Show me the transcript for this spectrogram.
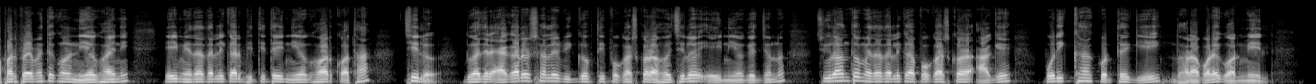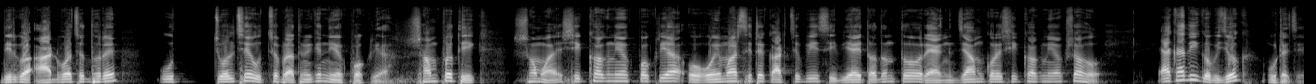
আপার প্রাইমারিতে কোনো নিয়োগ হয়নি। এই মেধা তালিকার ভিত্তিতেই নিয়োগ হওয়ার কথা ছিল। দু হাজার এগারো সালের বিজ্ঞপ্তি প্রকাশ করা হয়েছিল এই নিয়োগের জন্য। চূড়ান্ত মেধা তালিকা প্রকাশ করার আগে পরীক্ষা করতে গিয়েই ধরা পড়ে গরমিল দীর্ঘ আট বছর ধরে চলছে উচ্চ প্রাথমিকের নিয়োগ প্রক্রিয়া। সাম্প্রতিক সময় শিক্ষক নিয়োগ প্রক্রিয়া ও ওয়েমার সিটে কারচুপি, সিবিআই তদন্ত, র্যাঙ্ক জাম করে শিক্ষক নিয়োগ সহ একাধিক অভিযোগ উঠেছে।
